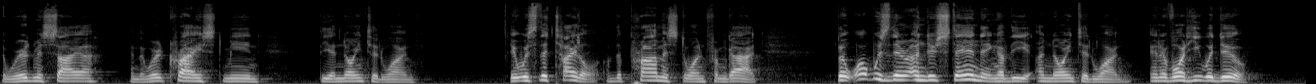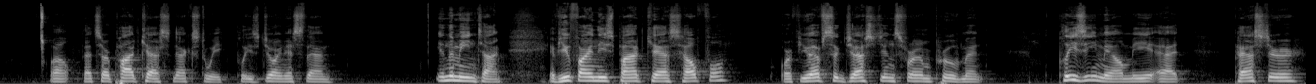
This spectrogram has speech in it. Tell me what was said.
The word Messiah and the word Christ mean the anointed one. It was the title of the promised one from God. But what was their understanding of the anointed one and of what he would do? Well, that's our podcast next week. Please join us then. In the meantime, if you find these podcasts helpful or if you have suggestions for improvement, please email me at pastor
